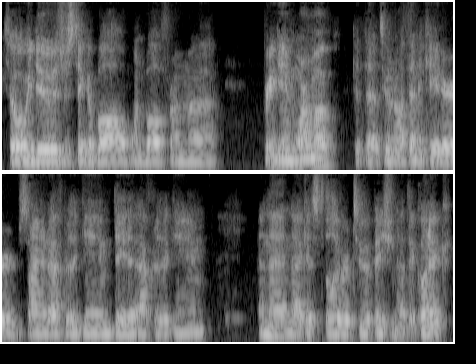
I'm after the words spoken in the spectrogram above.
So what we do is just take a ball, one ball from a pregame warm up, get that to an authenticator, sign it after the game, date it after the game, and then that gets delivered to a patient at the clinic.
